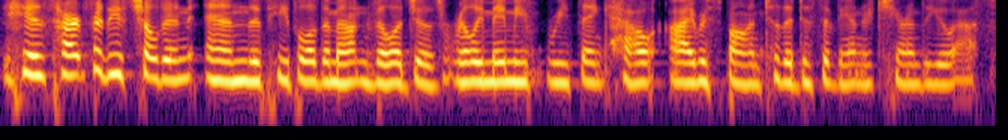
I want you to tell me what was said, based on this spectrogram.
His heart for these children and the people of the mountain villages really made me rethink how I respond to the disadvantaged here in the U.S.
